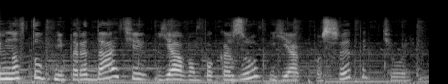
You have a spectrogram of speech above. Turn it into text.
І в наступній передачі я вам покажу, як пошити тюль.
